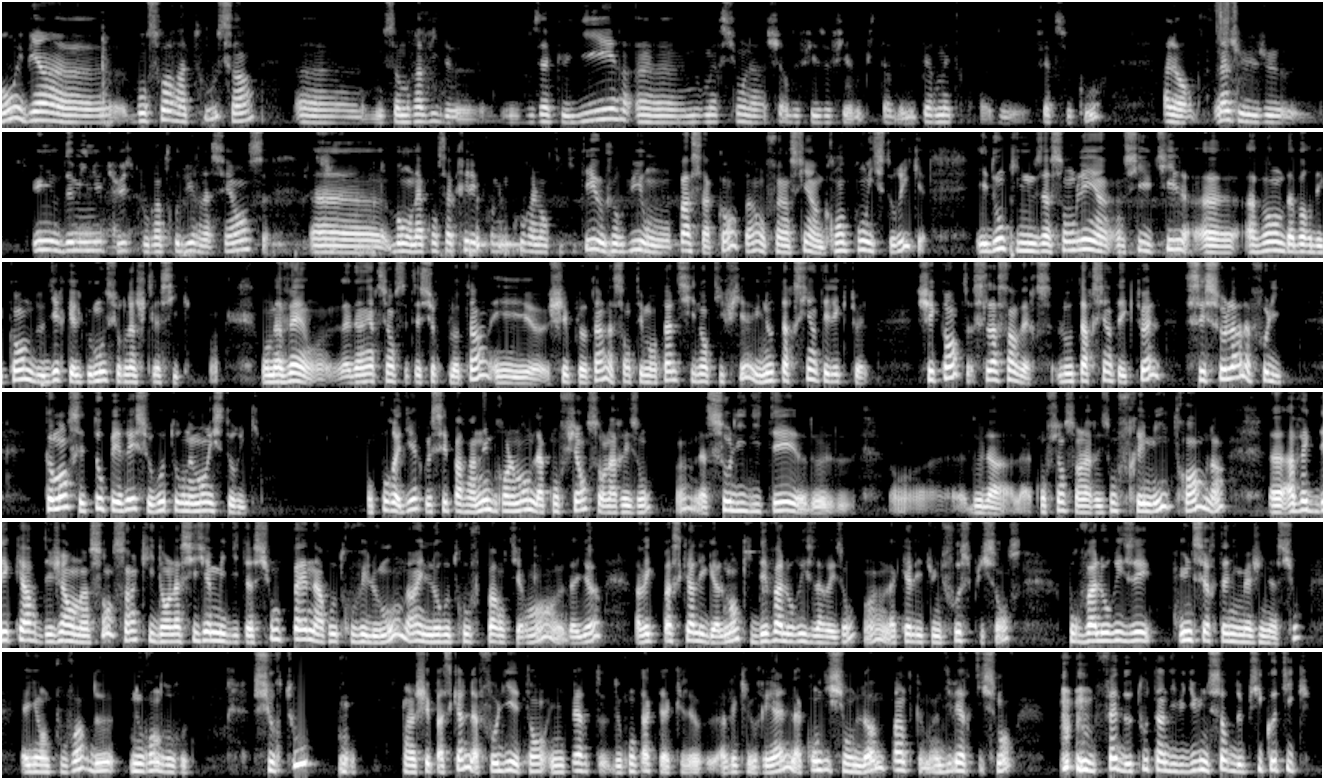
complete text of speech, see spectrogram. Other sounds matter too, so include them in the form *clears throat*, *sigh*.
Bon, eh bien, euh, bonsoir à tous. hein. Euh, nous sommes ravis de, vous accueillir. Euh, nous remercions la chaire de philosophie à l'hôpital de nous permettre de faire ce cours. Alors, là, une ou deux minutes juste pour introduire la séance. Bon, on a consacré les premiers cours à l'Antiquité. Aujourd'hui, on passe à Kant. hein. on fait ainsi un grand pont historique. Et donc, il nous a semblé un- ainsi utile, avant d'aborder Kant, de dire quelques mots sur l'âge classique. On avait, euh, la dernière séance était sur Plotin, et euh, chez Plotin, la santé mentale s'identifiait à une autarcie intellectuelle. Chez Kant, cela s'inverse. L'autarcie intellectuelle, c'est cela la folie. Comment s'est opéré ce retournement historique? On pourrait dire que c'est par un ébranlement de la confiance en la raison, hein, la solidité de, de la, confiance en la raison frémit, tremble, hein, euh, avec Descartes déjà en un sens, hein, qui dans la sixième méditation peine à retrouver le monde, hein, il ne le retrouve pas entièrement euh, d'ailleurs, avec Pascal également qui dévalorise la raison, laquelle est une fausse puissance, pour valoriser une certaine imagination ayant le pouvoir de nous rendre heureux. Surtout, euh, chez Pascal, la folie étant une perte de contact avec le réel, la condition de l'homme, peinte comme un divertissement, *clears throat* fait de tout individu une sorte de psychotique.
